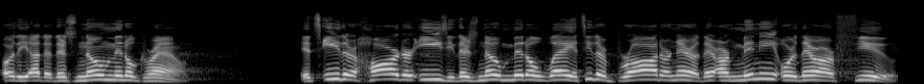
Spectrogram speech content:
or the other, there's no middle ground. It's either hard or easy. There's no middle way. It's either broad or narrow. There are many or there are few.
